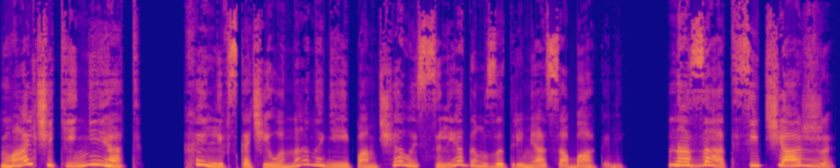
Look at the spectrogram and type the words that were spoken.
«Мальчики, нет!» Хелли вскочила на ноги и помчалась следом за тремя собаками. «Назад, сейчас же!»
